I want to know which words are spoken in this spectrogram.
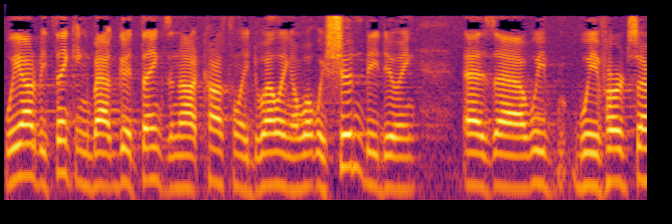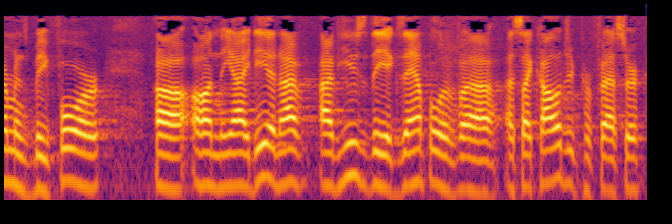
We ought to be thinking about good things and not constantly dwelling on what we shouldn't be doing. As uh, we've we've heard sermons before uh, on the idea, and I've I've used the example of uh, a psychology professor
